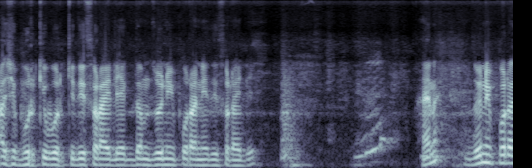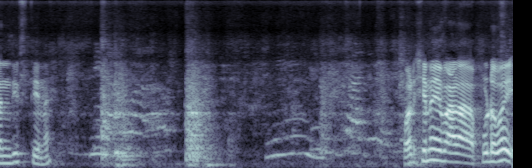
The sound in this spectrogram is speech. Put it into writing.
अशी भुरकी भुरकी दिसू राहिली एकदम जुनी पुराणी दिसू राहिली. आहे ना? जुनी पुराणी दिसते ना? पडशील नाही बाळा पुढं वय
